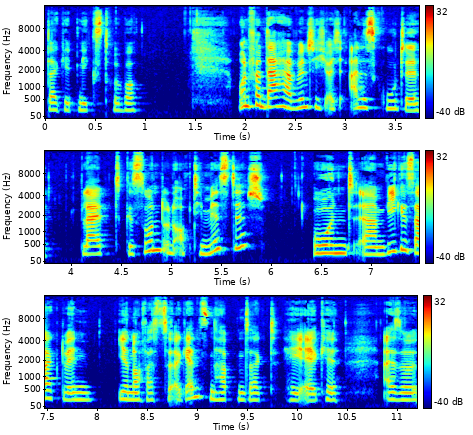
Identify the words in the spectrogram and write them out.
da geht nichts drüber. Und von daher wünsche ich euch alles Gute bleibt gesund und optimistisch. Und ähm, wie gesagt, wenn ihr noch was zu ergänzen habt und sagt, hey Elke, also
